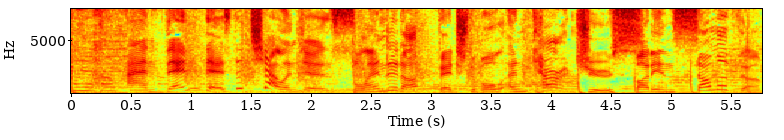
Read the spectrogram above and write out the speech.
And then there's the challenges. Blended up vegetable and carrot juice, but in some of them,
